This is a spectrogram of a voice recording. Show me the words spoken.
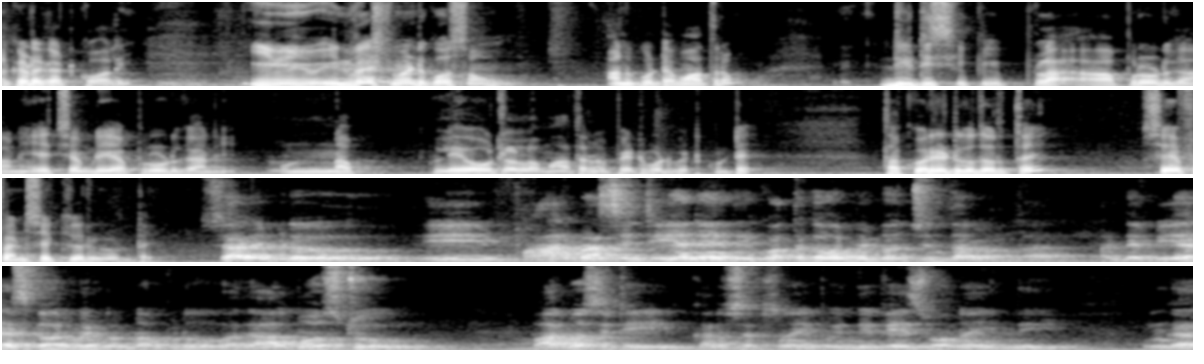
అక్కడ కట్టుకోవాలి. ఈ ఇన్వెస్ట్మెంట్ కోసం అనుకుంటే మాత్రం డిటిసిపి ప్లా అప్రూవ్డ్ కానీ హెచ్ఎండి అప్రూవ్డ్ కానీ ఉన్న లేఅవుట్లలో మాత్రమే పెట్టుబడి పెట్టుకుంటే తక్కువ రేటుకు దొరుకుతాయి. సేఫ్ అండ్ సెక్యూర్గా ఉంటాయి. సార్ ఇప్పుడు ఈ ఫార్మాసిటీ అనేది కొత్త గవర్నమెంట్ వచ్చిన తర్వాత అంటే బీఆర్ఎస్ గవర్నమెంట్ ఉన్నప్పుడు అది ఆల్మోస్ట్ ఫార్మాసిటీ కన్స్ట్రక్షన్ అయిపోయింది ఫేజ్ వన్ అయింది. ఇంకా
